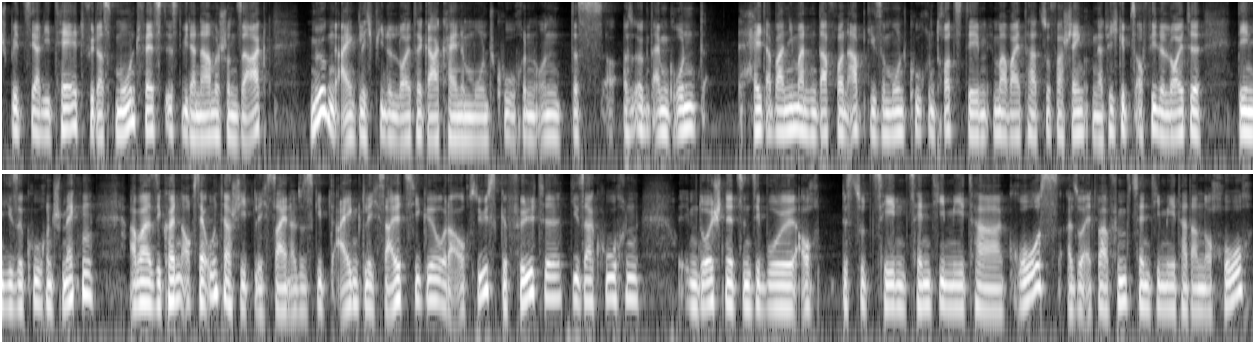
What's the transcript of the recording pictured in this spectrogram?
Spezialität für das Mondfest ist, wie der Name schon sagt, mögen eigentlich viele Leute gar keine Mondkuchen und das aus irgendeinem Grund hält aber niemanden davon ab, diese Mondkuchen trotzdem immer weiter zu verschenken. Natürlich gibt es auch viele Leute, denen diese Kuchen schmecken, aber sie können auch sehr unterschiedlich sein. Also es gibt eigentlich salzige oder auch süß gefüllte dieser Kuchen. Im Durchschnitt sind sie wohl auch bis zu 10 cm groß, also etwa 5 cm dann noch hoch.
